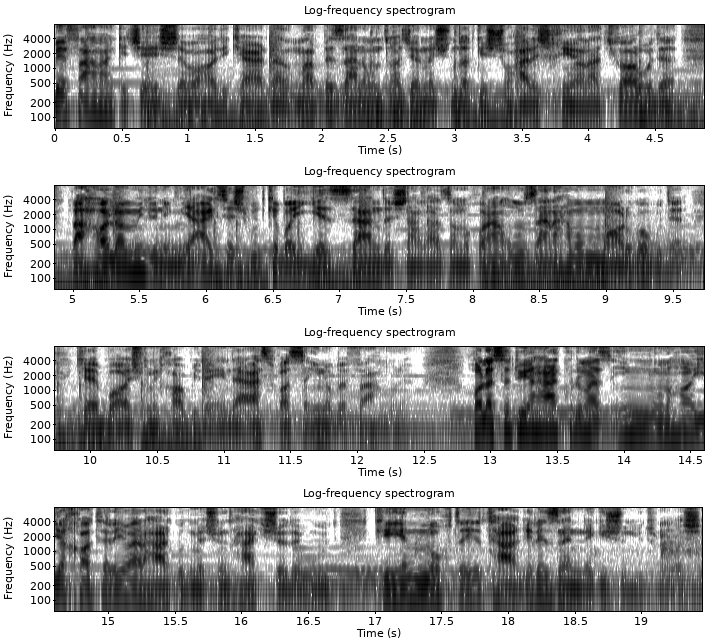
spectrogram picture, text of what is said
بفهمن که چه اشتباهاتی کردن اومد به زن اون تاجر نشون داد که شوهرش خیانتکار بوده. و حالا می‌دونیم یه عکسش بود که با یه زن داشتن غذا می‌خورن. اون زن همون مارگو بوده که باهاش میخوابیده. این در اصل خواسته اینو بفهمونه. خلاصه توی هر کدوم از این نونها یه خاطره برای هر کدومشون حک شده بود که یه نقطه تغییر زندگیشون می‌تونه باشه.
